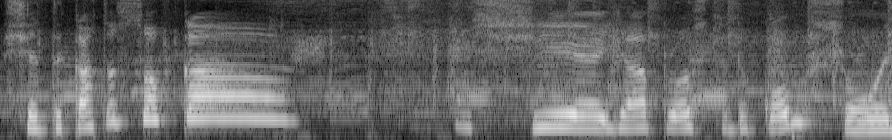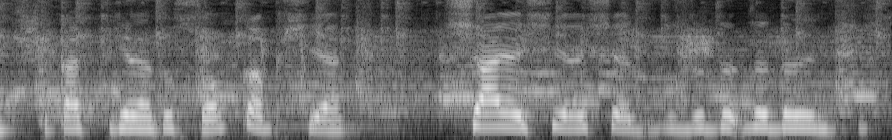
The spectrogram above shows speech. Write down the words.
Ще така тусовка. Ще я просто в такому шоці. Така офігенна тусовка вообще. Ща я ще, ще задончусь.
